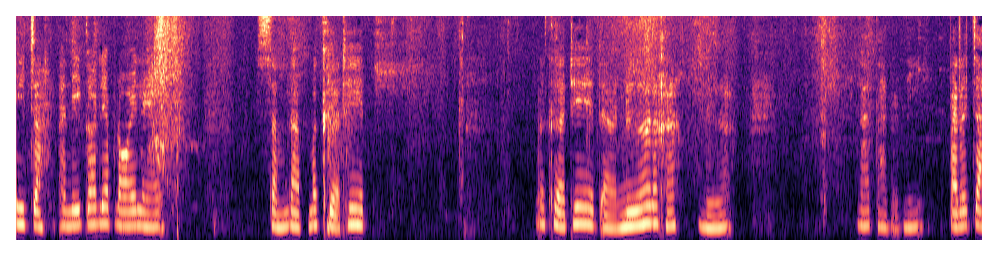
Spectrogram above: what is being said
นี่จ้ะ อันนี้ก็เรียบร้อยแล้วสำหรับมะเขือเทศ มะเขือเทศเเนื้อนะคะ เนื้อ หน้าตาแบบนี้ ไปแล้วจ้ะ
